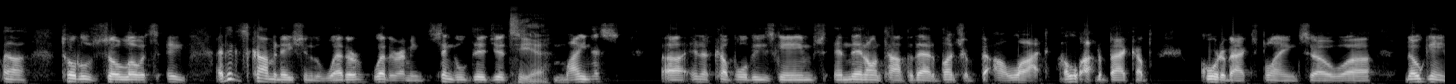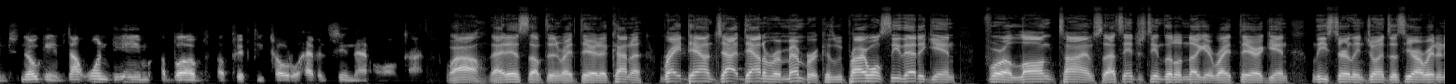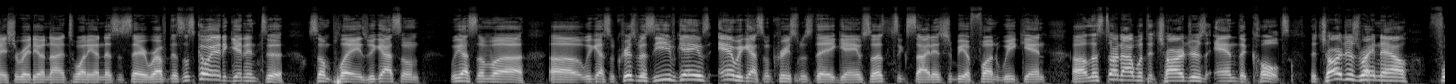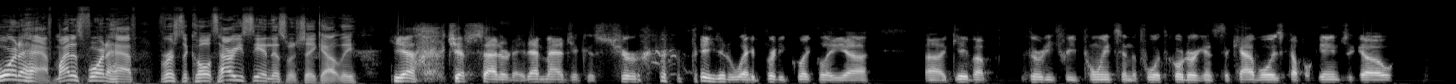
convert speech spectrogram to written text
Uh, totals so low. It's a, I think it's a combination of the weather. Weather, I mean, single digits, yeah. minus uh, in a couple of these games. And then on top of that, a bunch of, a lot, a lot of backup quarterbacks playing. So, uh, no games, no games, not one game above a 50 total. Haven't seen that in a long time. Wow, that is something right there to kind of write down, jot down, and remember because we probably won't see that again for a long time. So that's an interesting little nugget right there. Again, Lee Sterling joins us here on Raider Nation Radio 920 Unnecessary Roughness. Let's go ahead and get into some plays. We got some we got some uh, uh, we got some Christmas Eve games and we got some Christmas Day games. So that's exciting. It should be a fun weekend. Uh, let's start out with the Chargers and the Colts. The Chargers right now four and a half, minus four and a half versus the Colts. How are you seeing this one shake out, Lee? Yeah, Jeff Saturday. That magic has sure faded away pretty quickly. Uh, uh, gave up 33 points in the fourth quarter against the Cowboys a couple games ago.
